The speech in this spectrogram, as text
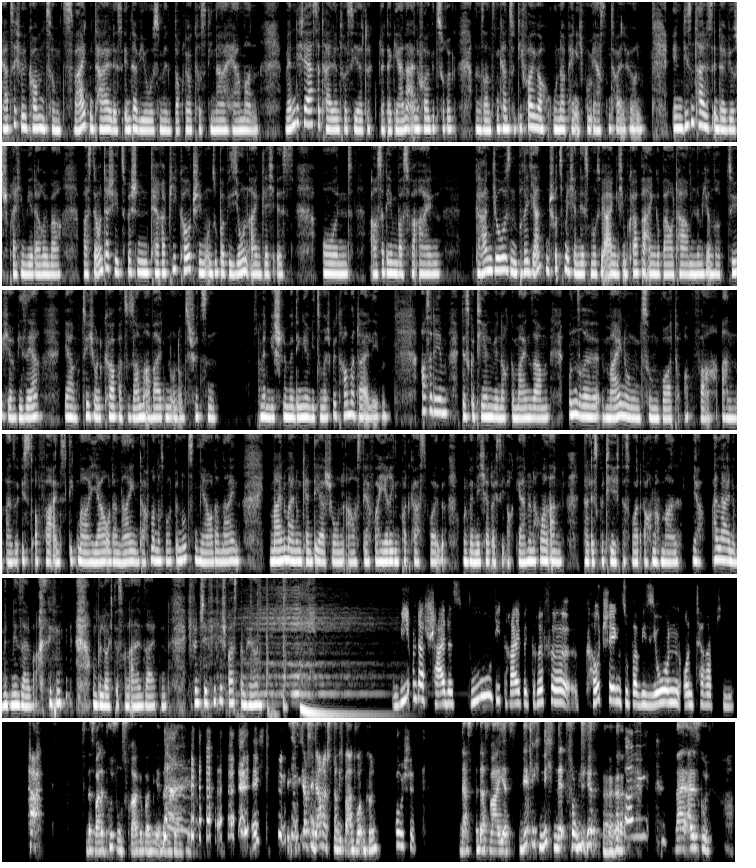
Herzlich willkommen zum zweiten Teil des Interviews mit Dr. Christina Herrmann. Wenn dich der erste Teil interessiert, blätter gerne eine Folge zurück. Ansonsten kannst du die Folge auch unabhängig vom ersten Teil hören. In diesem Teil des Interviews sprechen wir darüber, was der Unterschied zwischen Therapie, Coaching und Supervision eigentlich ist und außerdem, was für ein grandiosen, brillanten Schutzmechanismus wir eigentlich im Körper eingebaut haben, nämlich unsere Psyche, wie sehr ja Psyche und Körper zusammenarbeiten und uns schützen wenn wir schlimme Dinge wie zum Beispiel Traumata erleben. Außerdem diskutieren wir noch gemeinsam unsere Meinungen zum Wort Opfer an. Also ist Opfer ein Stigma, ja oder nein? Darf man das Wort benutzen, ja oder nein? Meine Meinung kennt ihr ja schon aus der vorherigen Podcast-Folge. Und wenn nicht, hört euch sie auch gerne nochmal an. Da diskutiere ich das Wort auch nochmal ja, alleine mit mir selber und beleuchte es von allen Seiten. Ich wünsche dir viel, viel Spaß beim Hören. Wie unterscheidest du die drei Begriffe Coaching, Supervision und Therapie? Ha! Das war eine Prüfungsfrage bei mir in der. Echt? Ich, ich habe sie damals schon nicht beantworten können. Oh shit. Das, das war jetzt wirklich nicht nett von dir. Sorry. Nein, alles gut.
